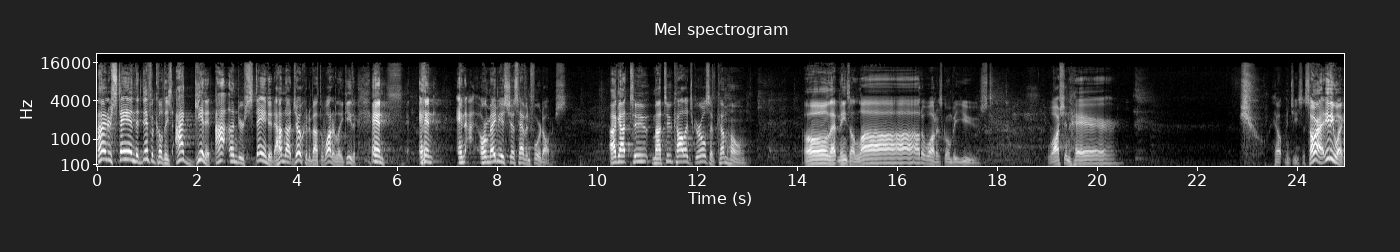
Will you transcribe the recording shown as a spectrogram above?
I understand the difficulties. I get it. I understand it. I'm not joking about the water leak either. And, and, and, or maybe it's just having four daughters. I got two, my two college girls have come home. Oh, that means a lot of water is going to be used. Washing hair. Whew, help me, Jesus. All right, anyway.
